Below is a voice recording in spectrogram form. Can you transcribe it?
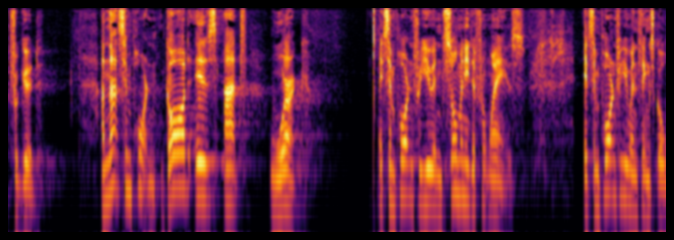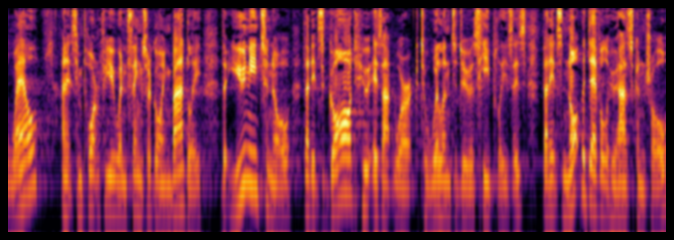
for good. And that's important. God is at work. It's important for you in so many different ways. It's important for you when things go well, and it's important for you when things are going badly, that you need to know that it's God who is at work to will and to do as He pleases, that it's not the devil who has control,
